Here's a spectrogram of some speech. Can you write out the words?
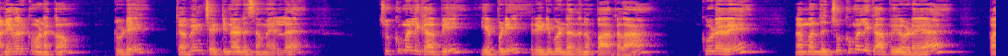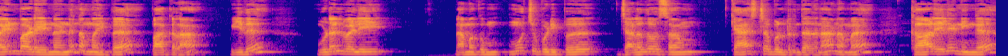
அனைவருக்கும் வணக்கம். டுடே கவின் செட்டிநாடு சமையலில் சுக்குமல்லி காப்பி எப்படி ரெடி பண்ணுறதுன்னு பார்க்கலாம். கூடவே நம்ம இந்த சுக்குமல்லி காப்பியோடைய பயன்பாடு என்னன்னு நம்ம இப்போ பார்க்கலாம். இது உடல் வலி நமக்கு மூச்சு பிடிப்பு ஜலதோஷம் கேஸ்ட்ரபிள் இருந்ததுன்னா நம்ம காலையில் நீங்கள்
